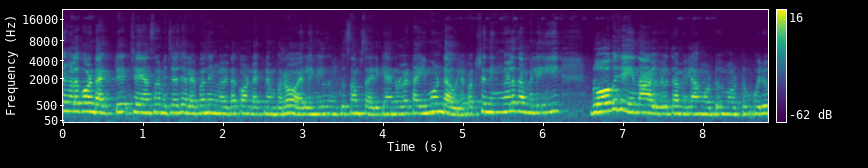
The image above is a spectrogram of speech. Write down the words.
നിങ്ങളെ കോണ്ടാക്ട് ചെയ്യാൻ ശ്രമിച്ചാൽ ചിലപ്പോൾ നിങ്ങളുടെ കോണ്ടാക്ട് നമ്പറോ അല്ലെങ്കിൽ നിങ്ങൾക്ക് സംസാരിക്കാനുള്ള ടൈമോ ഉണ്ടാവില്ല പക്ഷെ നിങ്ങൾ തമ്മിൽ ഈ ബ്ലോഗ് ചെയ്യുന്ന ആളുകൾ തമ്മിൽ അങ്ങോട്ടും ഇങ്ങോട്ടും ഒരു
